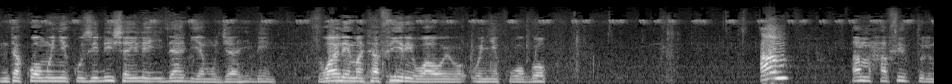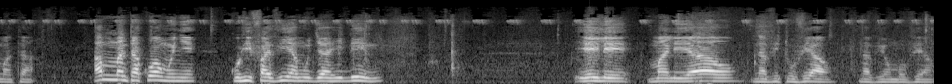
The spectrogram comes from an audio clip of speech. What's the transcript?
nitakuwa mwenye kuzidisha ile idadi ya mujahidin, wale makafiri wawe wenye kuogopa. Am am hafidhtu almata, ama nitakuwa mwenye kuhifadhia mujahidin ile mali yao na vitu vyao na vyombo vyao.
